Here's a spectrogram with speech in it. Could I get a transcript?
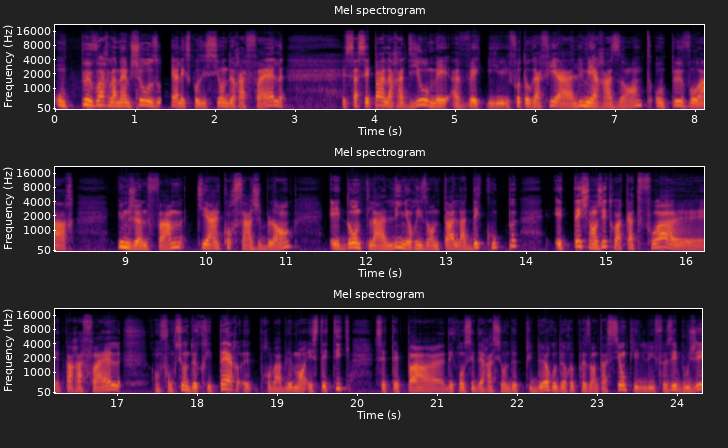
On peut voir la même chose à l'exposition de Raphaël et ça, c'est pas à la radio, mais avec les photographies à lumière rasante, on peut voir une jeune femme qui a un corsage blanc et dont la ligne horizontale, la découpe, est échangée trois quatre fois euh, par Raphaël en fonction de critères euh, probablement esthétiques. C'était pas des considérations de pudeur ou de représentation qui lui faisaient bouger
